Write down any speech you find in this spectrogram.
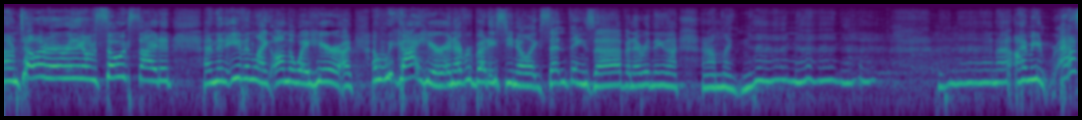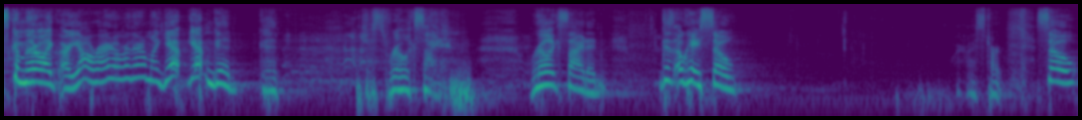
I'm telling her everything. I'm so excited. And then even like on the way here, I, and we got here, and everybody's, you know, like setting things up and everything. And I'm like, no, no, no. I mean, ask them. They're like, "Are you all right over there?" I'm like, "Yep, yep, I'm good, good." Just real excited, real excited. Because okay, so where do I start? So,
